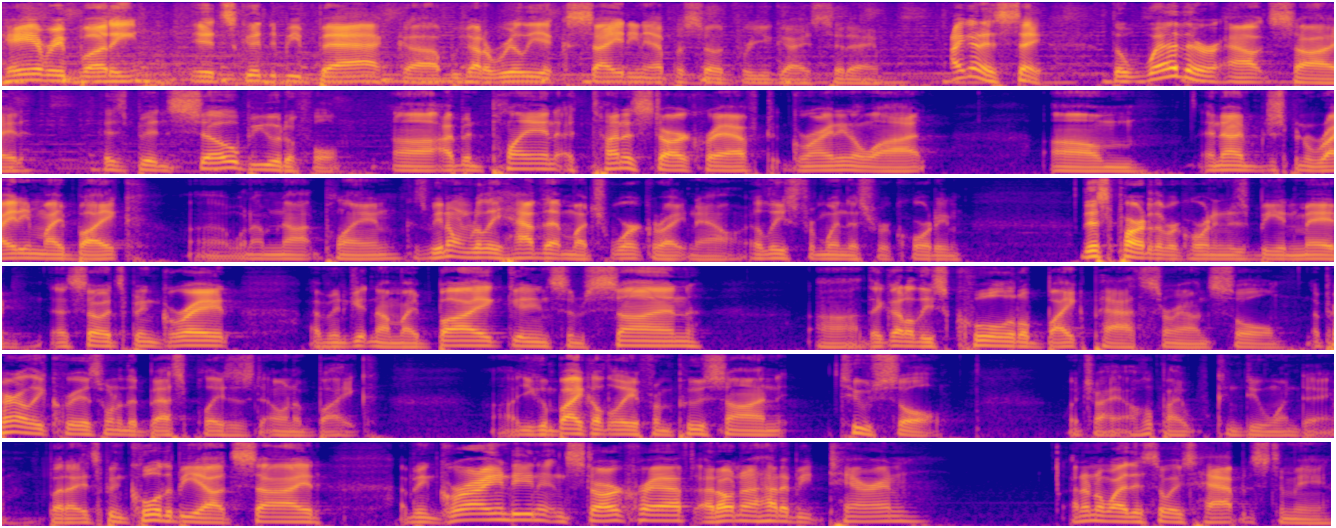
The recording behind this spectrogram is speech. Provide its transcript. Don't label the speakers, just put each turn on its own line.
Hey, everybody. It's good to be back. Uh, we got a really exciting episode for you guys today. I got to say, the weather outside has been so beautiful. Uh, I've been playing a ton of StarCraft, grinding a lot, um, and I've just been riding my bike uh, when I'm not playing because we don't really have that much work right now, at least from when this recording, this part of the recording is being made. And so it's been great. I've been getting on my bike, getting some sun. Uh, they got all these cool little bike paths around Seoul. Apparently, Korea is one of the best places to own a bike. Uh, you can bike all the way from Busan to Seoul, which I hope I can do one day. But it's been cool to be outside. I've been grinding in StarCraft. I don't know how to beat Terran. I don't know why this always happens to me.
